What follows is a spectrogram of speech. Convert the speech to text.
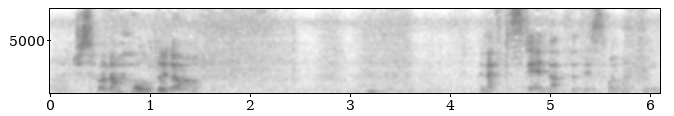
I just want to hold it up. I'm going to have to stand up for this one, I think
